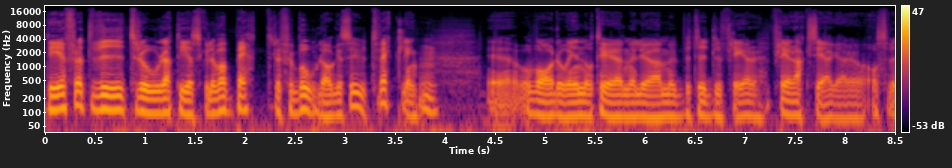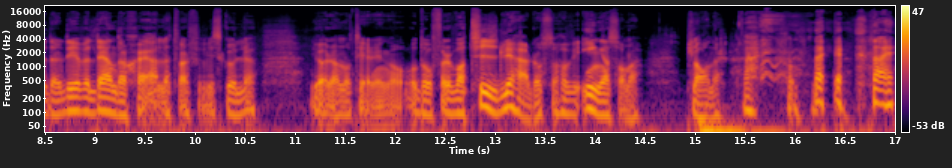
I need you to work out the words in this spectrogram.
det är för att vi tror att det skulle vara bättre för bolagets utveckling. Mm. Eh, och vara då i en noterad miljö med betydligt fler, fler aktieägare och så vidare. Det är väl det enda skälet varför vi skulle göra en notering och, och då för att vara tydlig här då så har vi inga sådana planer. nej, nej,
